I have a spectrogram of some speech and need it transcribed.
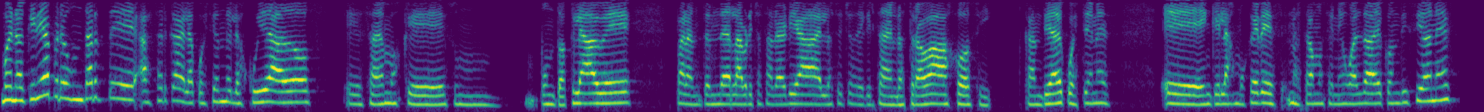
Bueno, quería preguntarte acerca de la cuestión de los cuidados. Eh, sabemos que es un punto clave para entender la brecha salarial, los techos de cristal en los trabajos y cantidad de cuestiones eh, en que las mujeres no estamos en igualdad de condiciones.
